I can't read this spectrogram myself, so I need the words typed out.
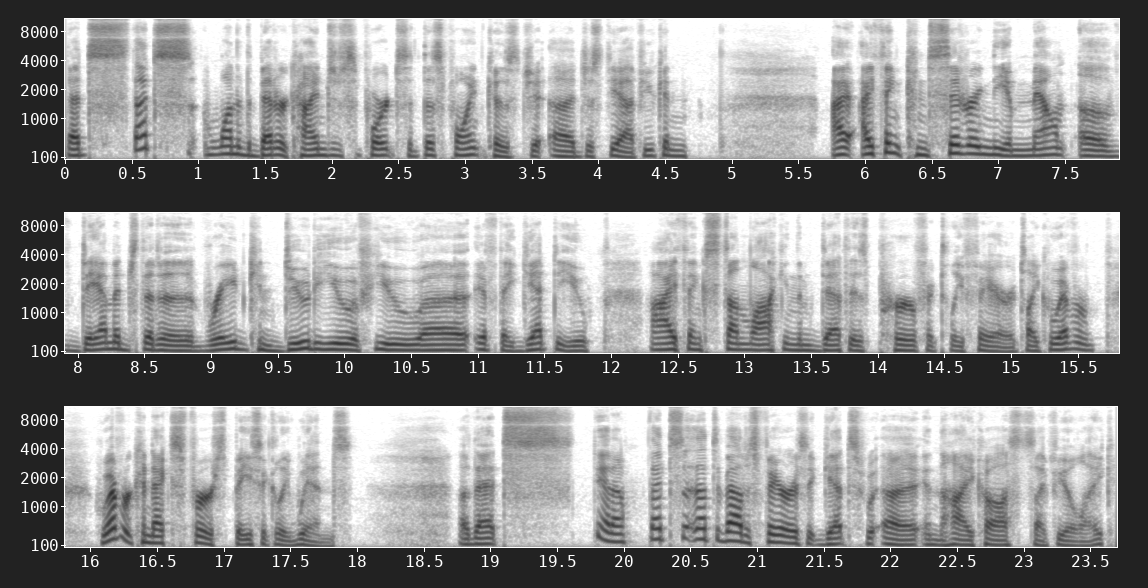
that's that's one of the better kinds of supports at this point because uh, just yeah, if you can I, I think considering the amount of damage that a raid can do to you if you uh, if they get to you, I think stun locking them death is perfectly fair. It's like whoever whoever connects first basically wins. Uh, that's you know that's that's about as fair as it gets uh, in the high costs. I feel like.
